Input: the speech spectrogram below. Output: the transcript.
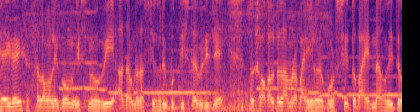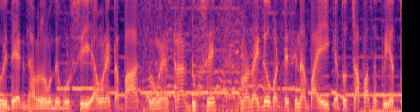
হে গাইস আসসালামু আলাইকুম ইটস হবি আজ আমরা যাচ্ছি হরিপুর তিস্তা ব্রিজে তো সকালবেলা আমরা বাইর হয়ে পড়ছি, তো বাইর না হইতে হইতে এক ঝামেলার মধ্যে পড়ছি। এমন একটা বাস এবং একটা ট্রাক ঢুকছে। আমরা যাইতেও পারতেছি না বাইক এত চাপাচাপি, এত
